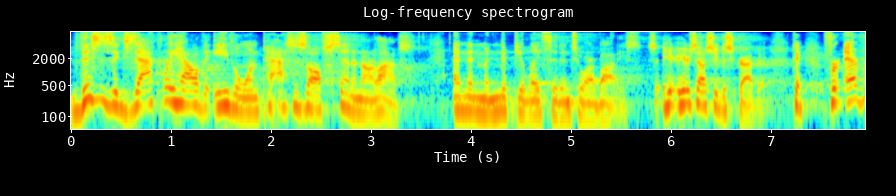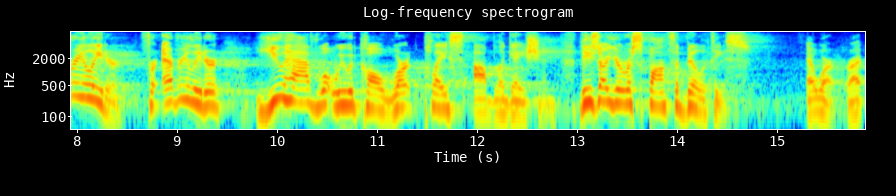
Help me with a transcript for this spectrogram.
This is exactly how the evil one passes off sin in our lives and then manipulates it into our bodies. So here's how she described it. Okay, for every leader, for every leader, you have what we would call workplace obligation. These are your responsibilities at work, right?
